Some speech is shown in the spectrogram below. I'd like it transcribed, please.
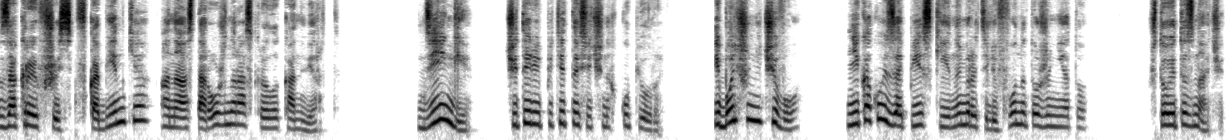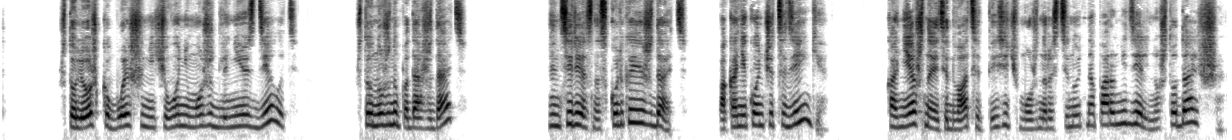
Закрывшись в кабинке, она осторожно раскрыла конверт. Деньги — четыре пятитысячных купюры. И больше ничего. Никакой записки и номера телефона тоже нету. Что это значит? Что Лёшка больше ничего не может для неё сделать? Что нужно подождать? Интересно, сколько ей ждать? Пока не кончатся деньги? Конечно, эти 20 тысяч можно растянуть на пару недель, но что дальше?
